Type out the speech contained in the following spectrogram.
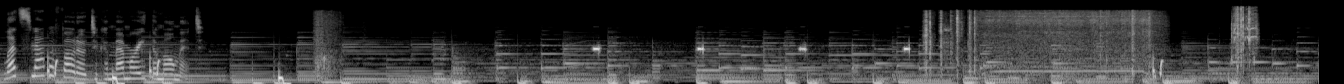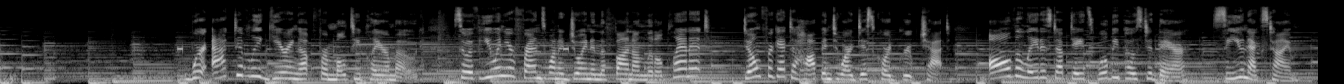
Let's snap a photo to commemorate the moment. We're actively gearing up for multiplayer mode, so if you and your friends want to join in the fun on Little Planet, don't forget to hop into our Discord group chat. All the latest updates will be posted there. See you next time.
